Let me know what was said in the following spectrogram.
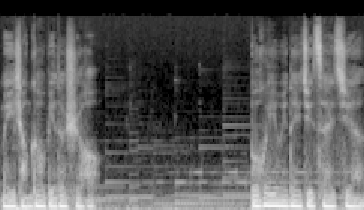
每一场告别的时候，不会因为那句再见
